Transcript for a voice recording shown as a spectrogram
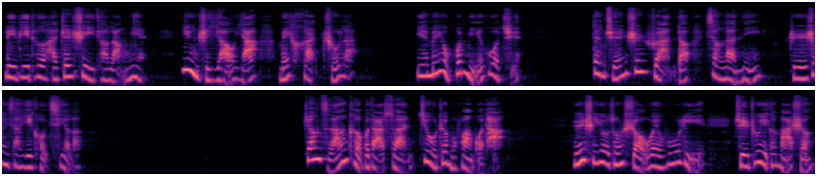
里皮特还真是一条狼面，硬是咬牙没喊出来，也没有昏迷过去，但全身软的像烂泥，只剩下一口气了。张子安可不打算就这么放过他，于是又从守卫屋里取出一根麻绳。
